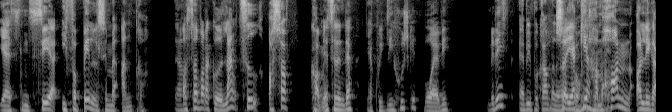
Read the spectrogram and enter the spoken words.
jeg sådan ser i forbindelse med andre. Ja. Og så var der gået lang tid, og så kom jeg til den der. Jeg kunne ikke lige huske, hvor er vi med det? Er vi i program eller Så jeg giver ham hånden og lægger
